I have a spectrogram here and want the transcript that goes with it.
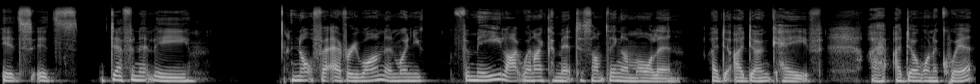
it's it's definitely not for everyone. And when you, for me, like when I commit to something, I'm all in. I d- I don't cave. I, I don't want to quit.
